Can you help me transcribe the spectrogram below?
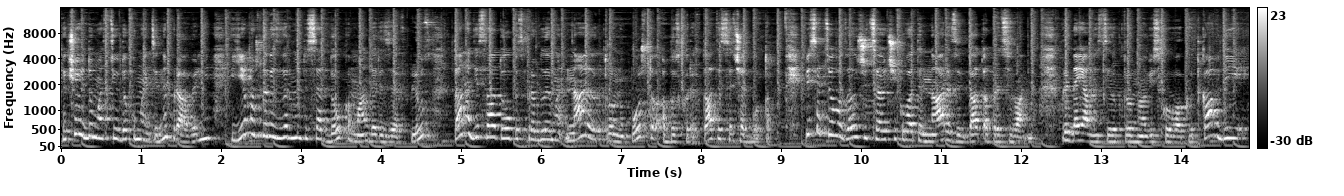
Якщо відомості у документі неправильні, є можливість звернутися до команди Резерв Плюс та надіслати опис проблеми на електронну пошту або скористатися чат-ботом. Після цього залишиться очікувати на результат опрацювання. При наявності електронного військового квитка в дії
